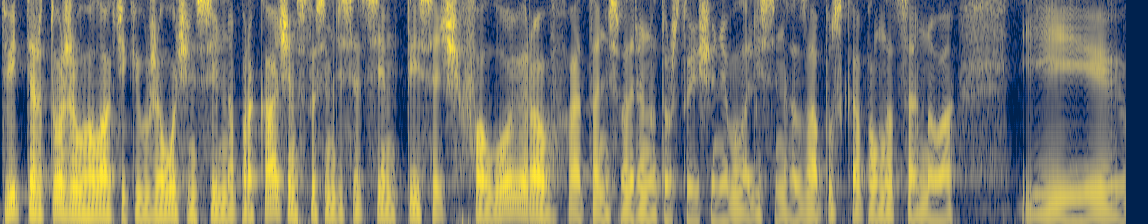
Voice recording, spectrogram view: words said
Твиттер тоже у галактики уже очень сильно прокачан, 177 тысяч фолловеров, это несмотря на то, что еще не было листинга запуска полноценного. И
